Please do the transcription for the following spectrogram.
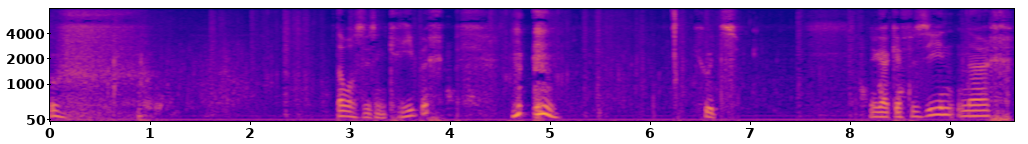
Oef. Dat was dus een creeper. Goed. Nu ga ik even zien naar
